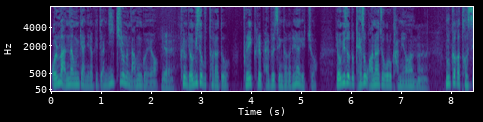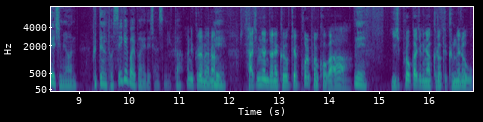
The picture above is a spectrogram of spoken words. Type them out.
얼마 안 남은 게 아니라 그래도 한 2km는 남은 거예요. 예. 그럼 여기서부터라도 브레이크를 밟을 생각을 해야겠죠. 여기서도 계속 완화적으로 가면 어. 물가가 더 세지면 그때는 더 세게 밟아야 되지 않습니까? 아니 그러면은 네. 40년 전에 그렇게 폴 볼커가 네. 20%까지 그냥 그렇게 금리를 우-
